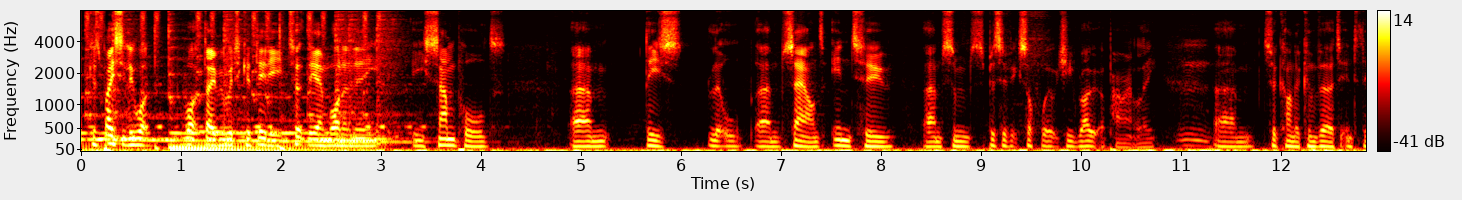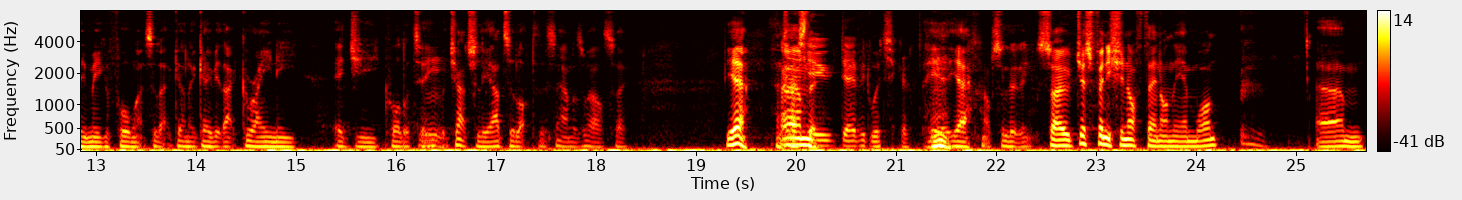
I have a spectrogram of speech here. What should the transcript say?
Because basically, what what David Whittaker did, he took the M1 and he he sampled um, these little um, sounds into um, some specific software which he wrote apparently um, to kind of convert it into the Amiga format. So that kind of gave it that grainy, edgy quality, which actually adds a lot to the sound as well. So. Yeah, Thank um, you, David Whittaker. here, yeah, absolutely. So just finishing off then on the M1, um,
